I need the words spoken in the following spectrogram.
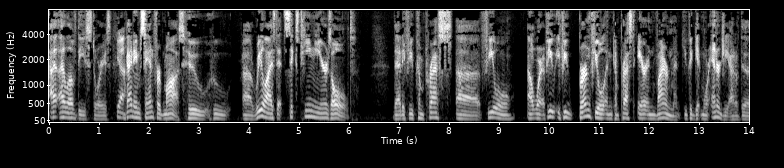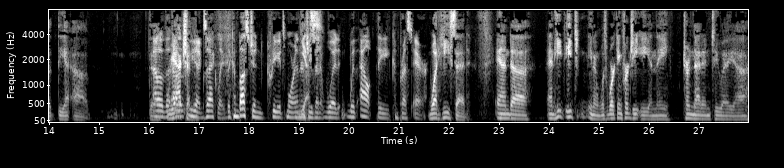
I love these stories. Yeah. A guy named Sanford Moss who, who, uh, realized at 16 years old that if you compress, uh, fuel, uh, or if you, if you burn fuel in compressed air environment, you could get more energy out of the, the, uh, the, out of the out of- reaction. yeah, exactly. The combustion creates more energy Yes. than it would without the compressed air. what he said, and uh, and he he you know was working for GE, and they turned that into a uh,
